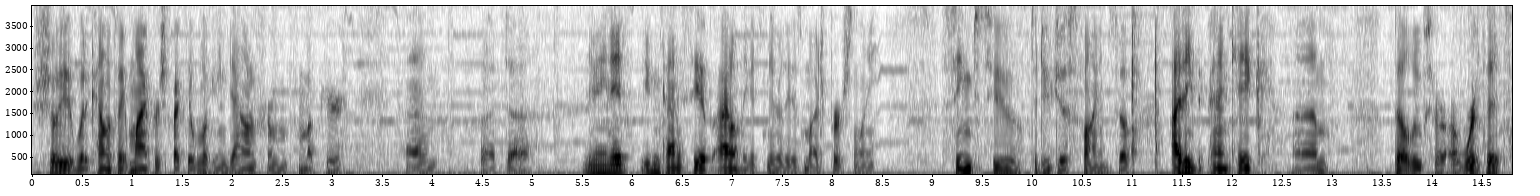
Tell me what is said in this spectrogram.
show you what it kind of looks like my perspective looking down from, from up here. Um, but uh, I mean, it you can kind of see it. I don't think it's nearly as much personally. Seems to to do just fine. So I think the pancake um, belt loops are, are worth it.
